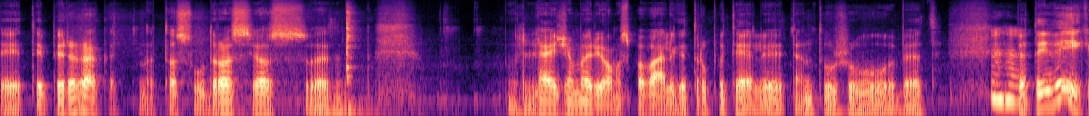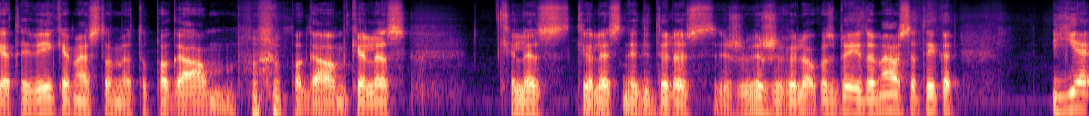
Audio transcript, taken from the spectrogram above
Tai taip ir yra, kad na, tos ūdros jos leidžiama ir joms pavalgyti truputėlį ten tų žuvų, bet, mhm. bet tai veikia, tai veikia, mes tuo metu pagavom, pagavom kelias, kelias, kelias nedidelės žuvis, žuviliokus, bei įdomiausia tai, kad jie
